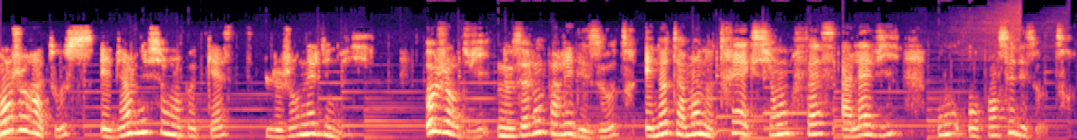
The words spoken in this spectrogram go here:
Bonjour à tous et bienvenue sur mon podcast Le journal d'une vie. Aujourd'hui, nous allons parler des autres et notamment notre réaction face à la vie ou aux pensées des autres.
